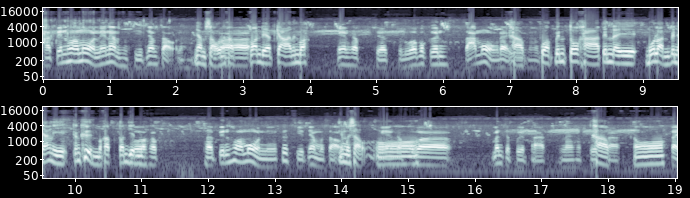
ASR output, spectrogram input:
ถ้าเป็นฮอร์โมนแนะนำให้ฉีดยามเช้านะครับยามเสาร์นะครับเพราะว่าก่อนแดดกาแม่นบ่ แม่นครับเสียสลัวบ่เกิน3โมงได้ครับนะพวกเป็นโตขาเป็นไอ้โบรอนเป็นหยังนี่กลางคืนบ่ครับ ตอนเย็นบ่ครับ ถ้าเป็นฮอร์โมนนี่คือฉีดยามมื้อเช้ายังมื้อเช้าอ๋อ แม่นครับเพราะว่ามันจะเปิดปากนะครับเปิดครับ ปากอ๋อใส่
